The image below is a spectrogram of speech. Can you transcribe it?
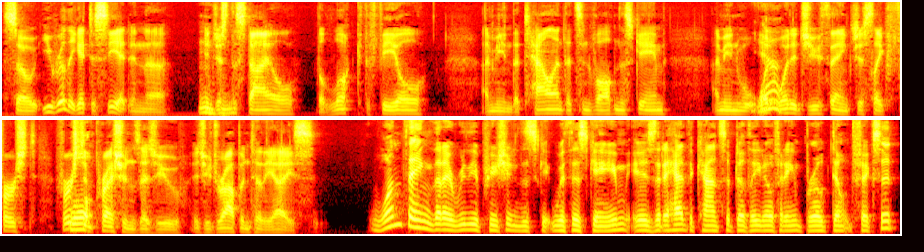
So you really get to see it in the in mm-hmm. just the style, the look, the feel. I mean, the talent that's involved in this game. I mean, yeah. what what did you think? Just like first first well, impressions as you as you drop into the ice. One thing that I really appreciated this with this game is that it had the concept of you know if it ain't broke, don't fix it.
